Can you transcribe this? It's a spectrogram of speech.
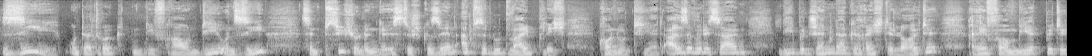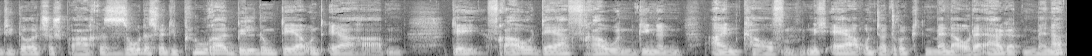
sie unterdrückten die Frauen, die und sie sind psycholinguistisch gesehen absolut weiblich konnotiert. Also würde ich sagen, liebe gendergerechte Leute, reformiert bitte die deutsche Sprache so, dass wir die Pluralbildung der und er haben. Die Frau der Frauen gingen einkaufen, nicht er unterdrückten Männer oder ärgerten Männer.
